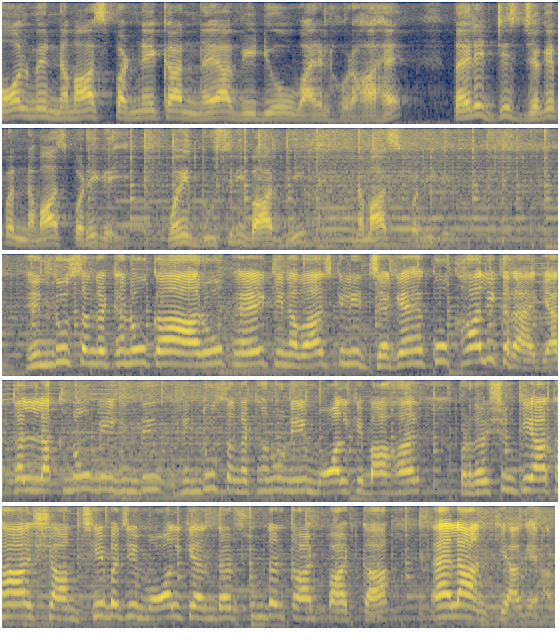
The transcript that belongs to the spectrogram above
Mall में नमाज़ पढ़ने का नया वीडियो वायरल हो रहा है। पहले जिस जगह पर नमाज़ पढ़ी गई, वहीं दूसरी बार भी नमाज़ पढ़ी गई। हिंदू संगठनों का आरोप है कि नमाज़ के लिए जगह को खाली कराया गया। कल लखनऊ में हिंदू हिंदू संगठनों ने मॉल के बाहर प्रदर्शन किया था। शाम छह बजे मॉल के अंदर सुंदरकांड पाठ का ऐलान किया गया।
